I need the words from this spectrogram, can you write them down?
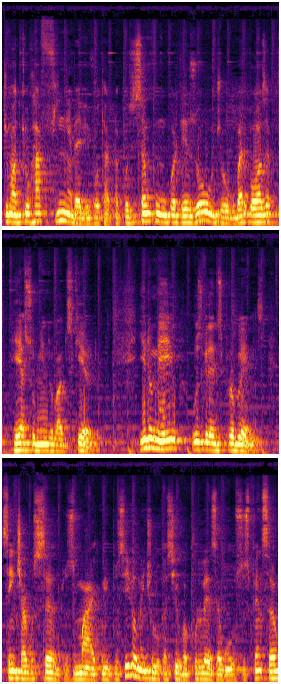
de modo que o Rafinha deve voltar para a posição com o Cortez ou o Diogo Barbosa reassumindo o lado esquerdo. E no meio, os grandes problemas. Sem Thiago Santos, Maicon e possivelmente Lucas Silva por lesão ou suspensão,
